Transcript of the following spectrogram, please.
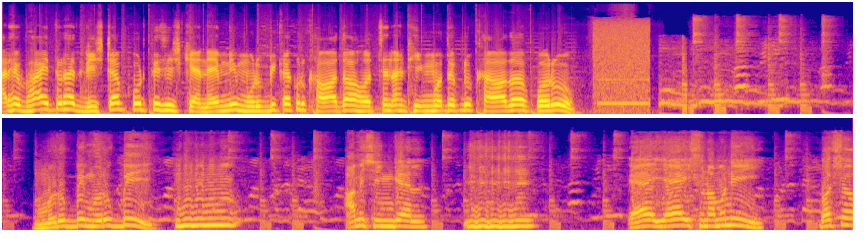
আরে ভাই তোরা ডিস্টার্ব করতেছিস কেন? এমনি মুরব্বি কাকুর খাওয়া দাওয়া হচ্ছে না ঠিক মতো একটু খাওয়া দাওয়া করুক। মুরব্বি মুরব্বি। আমি সিঙ্গেল। এই এই সোনামণি বসো।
